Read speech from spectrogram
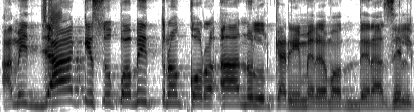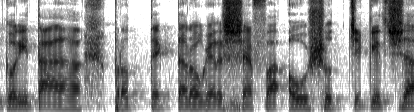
আমি যা কিছু পবিত্র কোরআনুল কারিমের মধ্যে নাজিল করি তা প্রত্যেকটা রোগের শেফা, ঔষধ, চিকিৎসা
